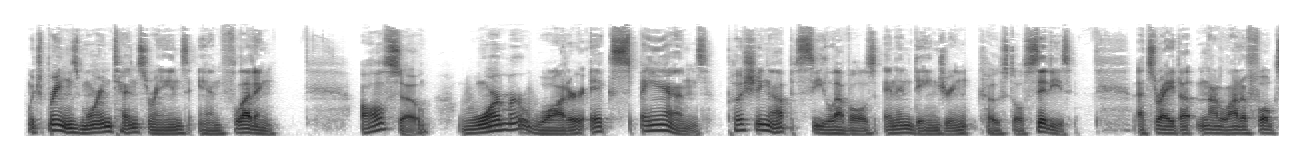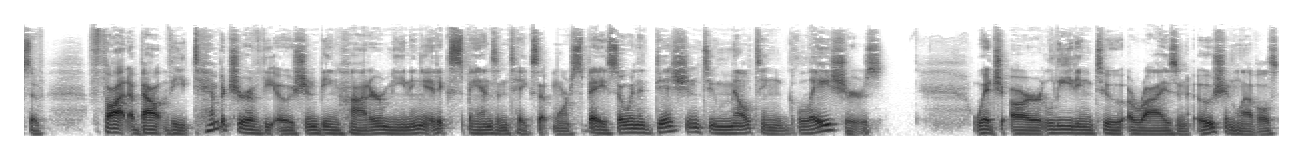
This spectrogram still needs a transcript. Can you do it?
which brings more intense rains and flooding. Also, warmer water expands, pushing up sea levels and endangering coastal cities. That's right, uh, not a lot of folks have thought about the temperature of the ocean being hotter, meaning it expands and takes up more space. So, in addition to melting glaciers, which are leading to a rise in ocean levels,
